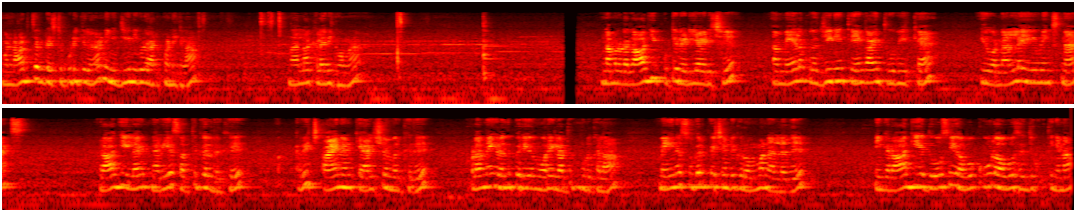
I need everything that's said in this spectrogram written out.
உங்கள் நாட்டு சக்கரை டேஸ்ட்டு பிடிக்கலன்னா நீங்கள் ஜீனி கூட ஆட் பண்ணிக்கலாம். நல்லா கிளறிக்கோங்க. நம்மளோட ராகி புட்டு ரெடி ஆகிடுச்சு நான் மேலே கொஞ்சம் ஜீனியும் தேங்காயும் தூவியிருக்கேன் இது ஒரு நல்ல ஈவினிங் ஸ்நாக்ஸ் ராகியில் நிறைய சத்துக்கள் இருக்குது ரிச் அயன் அண்ட் கால்சியம் இருக்குது. குழந்தைங்க வந்து பெரியவங்க முறை எல்லாத்துக்கும் கொடுக்கலாம். மெயினாக சுகர் பேஷண்ட்டுக்கு ரொம்ப நல்லது. நீங்கள் ராகியை தோசையாவோ கூழாவோ செஞ்சு கொடுத்தீங்கன்னா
